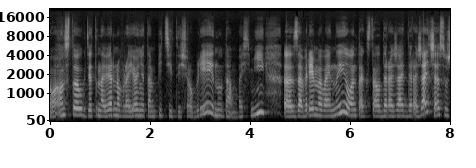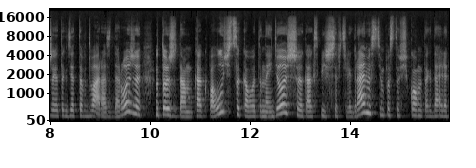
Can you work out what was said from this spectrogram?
он он стоил где-то, наверное, в районе там 5 тысяч рублей, ну, там, 8. Э, За время войны он так стал дорожать, дорожать. Сейчас уже это где-то в два раза дороже. Ну, тоже там, как получится, кого ты найдешь, как спишешься в Телеграме с этим поставщиком и так далее.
